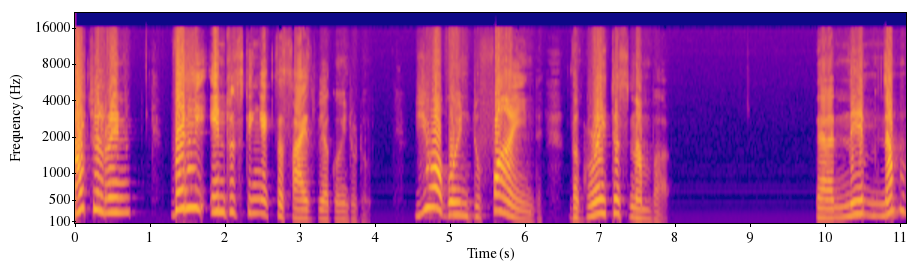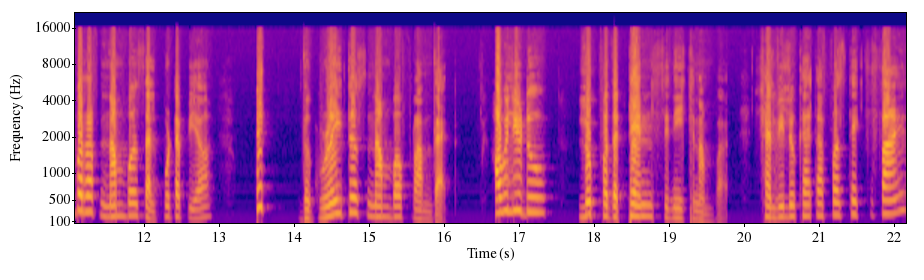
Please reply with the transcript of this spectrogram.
Hi children, very interesting exercise we are going to do. You are going to find the greatest number. There are number of numbers I'll put up here. Pick the greatest number from that. How will you do? Look for the tens in each number. Shall we look at our first exercise?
